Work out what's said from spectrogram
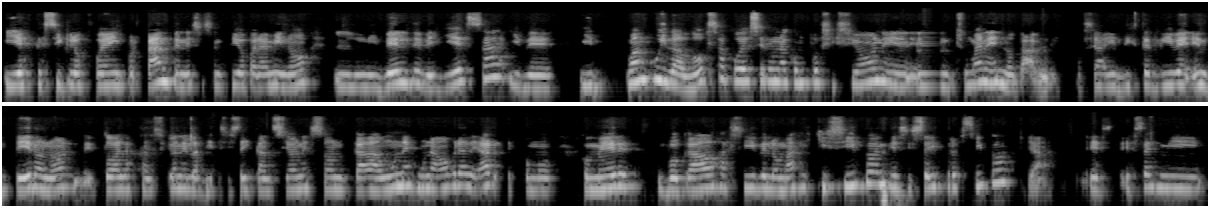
y este ciclo fue importante en ese sentido para mí, ¿no? El nivel de belleza y de y cuán cuidadosa puede ser una composición en, Schumann es notable. O sea, el Dichterliebe entero, ¿no? De todas las canciones, las 16 canciones son, cada una es una obra de arte, es como comer bocados así de lo más exquisito en 16 trocitos, ya, es, esa es mi,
